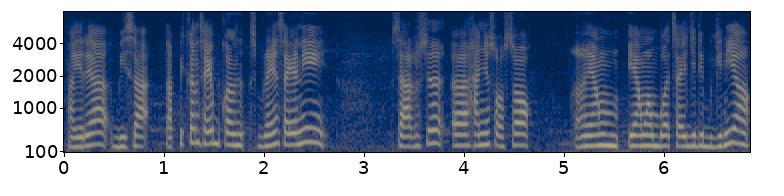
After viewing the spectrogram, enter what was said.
akhirnya bisa. Tapi kan saya bukan sebenarnya saya ini seharusnya uh, hanya sosok uh, yang yang membuat saya jadi begini ya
